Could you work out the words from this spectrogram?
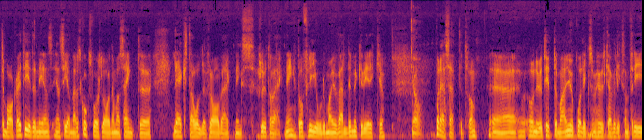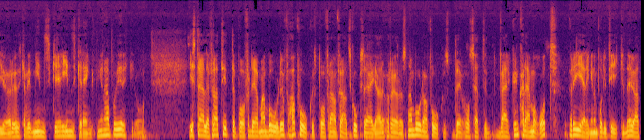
tillbaka i tiden i en, en senare skogsvårdslag när man sänkte lägsta ålder för avverknings, slutavverkning. Då frigjorde man ju väldigt mycket virke Ja, på det sättet. Va? Eh, och nu tittar man ju på liksom hur ska vi liksom frigöra, hur ska vi minska inskränkningarna på virke. Och istället för att titta på, för det man borde ha fokus på, framförallt skogsägarrörelserna borde ha fokus på det och sätta verkligen klämma åt regeringen och politiken. Det är ju att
